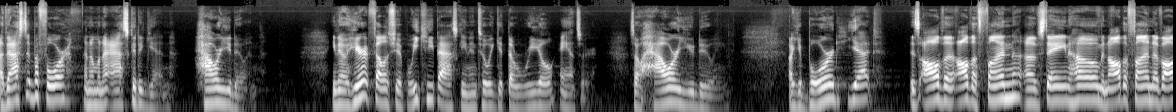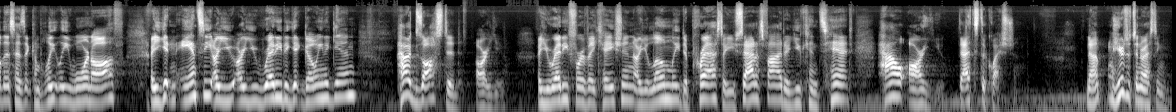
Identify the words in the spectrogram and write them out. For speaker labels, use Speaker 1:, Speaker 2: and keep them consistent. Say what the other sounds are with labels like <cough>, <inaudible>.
Speaker 1: I've asked it before, and I'm going to ask it again. How are you doing? You know, here at Fellowship, we keep asking until we get the real answer. So, how are you doing? Are you bored yet? Is all the all the fun of staying home and all the fun of all this has it completely worn off? Are you getting antsy? Are you are you ready to get going again? How exhausted are you? Are you ready for a vacation? Are you lonely, depressed? Are you satisfied? Are you content? How are you? That's the question. Now, here's what's interesting.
